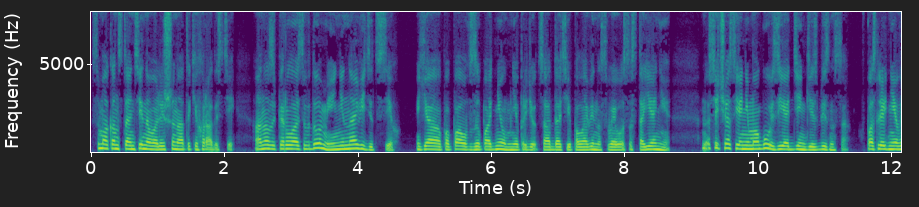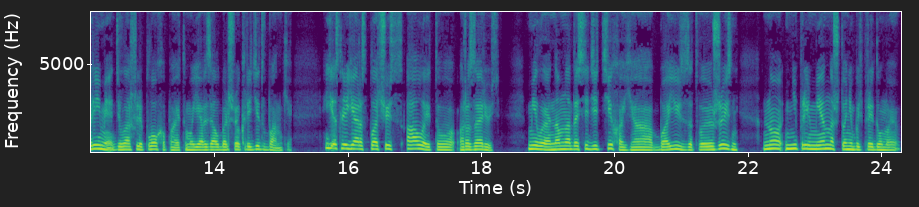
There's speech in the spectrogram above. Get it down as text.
Сама Константинова лишена таких радостей. Она заперлась в доме и ненавидит всех. Я попал в западню, мне придется отдать ей половину своего состояния. Но сейчас я не могу изъять деньги из бизнеса. В последнее время дела шли плохо, поэтому я взял большой кредит в банке. Если я расплачусь с Аллой, то разорюсь. Милая, нам надо сидеть тихо, я боюсь за твою жизнь, но непременно что-нибудь придумаю.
